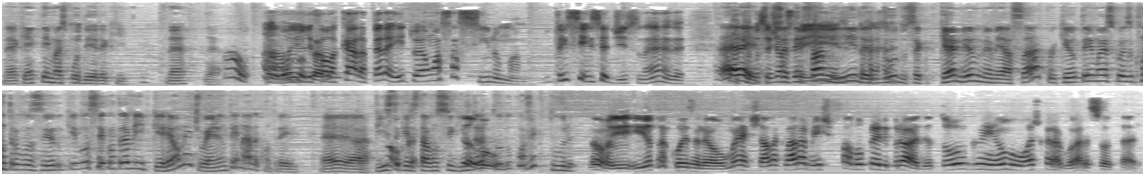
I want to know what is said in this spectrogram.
né? Quem é que tem mais poder aqui, né? Não, Não, e ele cara. fala, cara, peraí, tu é um assassino, mano. Não tem ciência disso, né? É, Porque e você você, já tem fez, família tá? e tudo, você quer mesmo me ameaçar? Porque eu tenho mais coisa contra você do que você contra mim, porque realmente o N não tem nada contra ele. né? a pista Não, que eles estavam seguindo não. era tudo conjectura. Não, e, e outra coisa, né? O Marchala claramente falou pra ele, brother, eu tô ganhando um Oscar agora, seu otário.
